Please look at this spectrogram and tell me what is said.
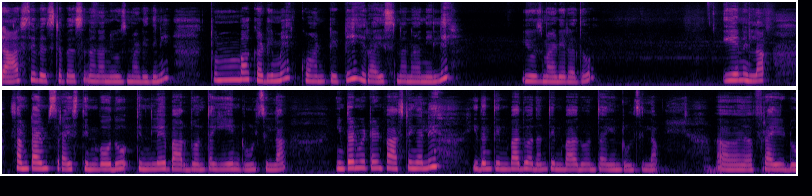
ಜಾಸ್ತಿ ವೆಜಿಟೇಬಲ್ಸ್ನ ನಾನು ಯೂಸ್ ಮಾಡಿದ್ದೀನಿ. ತುಂಬ ಕಡಿಮೆ ಕ್ವಾಂಟಿಟಿ ರೈಸ್ನ ನಾನಿಲ್ಲಿ ಯೂಸ್ ಮಾಡಿರೋದು. ಏನಿಲ್ಲ ಸಮ್ಟೈಮ್ಸ್ ರೈಸ್ ತಿನ್ಬೋದು ತಿನ್ನಲೇಬಾರ್ದು ಅಂತ ಏನು ರೂಲ್ಸ್ ಇಲ್ಲ. ಇಂಟರ್ಮಿಟೆಂಟ್ ಫಾಸ್ಟಿಂಗಲ್ಲಿ ಇದನ್ನು ತಿನ್ನಬಾರ್ದು ಅದನ್ನು ತಿನ್ನಬಾರ್ದು ಅಂತ ಏನು ರೂಲ್ಸ್ ಇಲ್ಲ. ಫ್ರೈಡು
